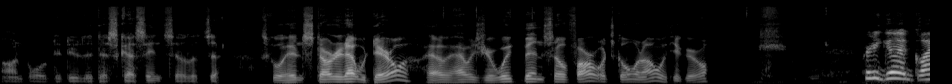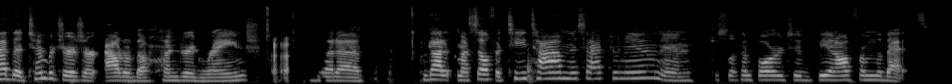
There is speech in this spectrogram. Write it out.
on board to do the discussing. So let's uh, let's go ahead and start it out with Daryl. How how has your week been so far? What's going on with you, girl? Pretty good. Glad the temperatures are out of the hundred range. but uh got myself a tee time this afternoon and just looking forward to being off from the Bats.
